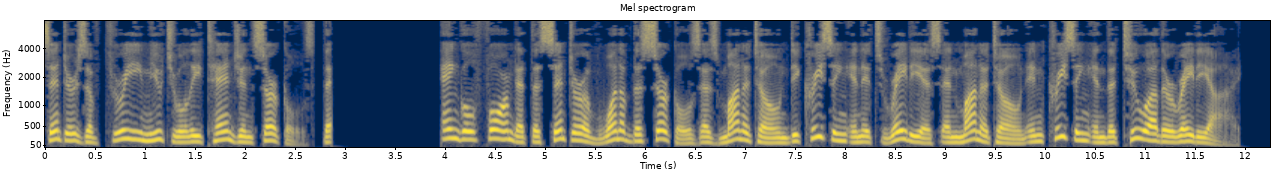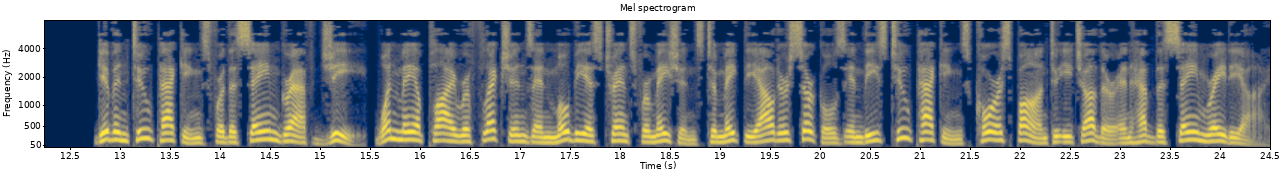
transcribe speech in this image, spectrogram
centers of three mutually tangent circles, the angle formed at the center of one of the circles is monotone decreasing in its radius and monotone increasing in the two other radii. Given two packings for the same graph G, one may apply reflections and Mobius transformations to make the outer circles in these two packings correspond to each other and have the same radii.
